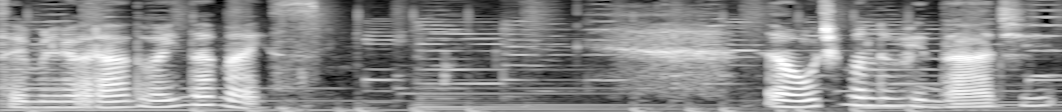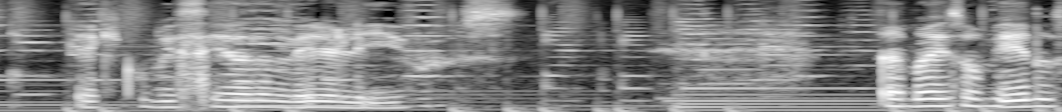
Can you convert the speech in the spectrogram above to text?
ser melhorado ainda mais. A última novidade é que comecei a ler livros há mais ou menos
